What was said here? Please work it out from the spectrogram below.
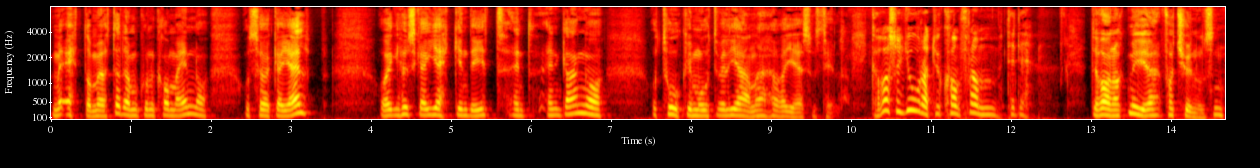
med ettermøte, der vi kunne komme inn og, og søke hjelp. Og jeg husker jeg gikk inn dit en, en gang og, og tok imot, ville gjerne høre Jesus til. Hva var det som gjorde at du kom fram til det? Det var nok mye forkynnelsen.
